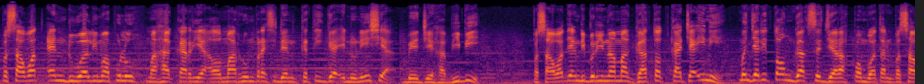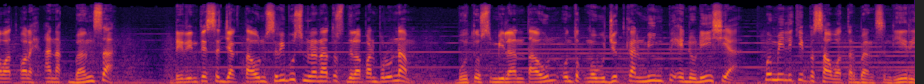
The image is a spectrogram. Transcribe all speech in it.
pesawat N250 mahakarya almarhum Presiden ketiga Indonesia B.J. Habibie Pesawat yang diberi nama Gatot Kaca ini menjadi tonggak sejarah pembuatan pesawat oleh anak bangsa. Dirintis sejak tahun 1986, butuh 9 tahun untuk mewujudkan mimpi Indonesia memiliki pesawat terbang sendiri.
